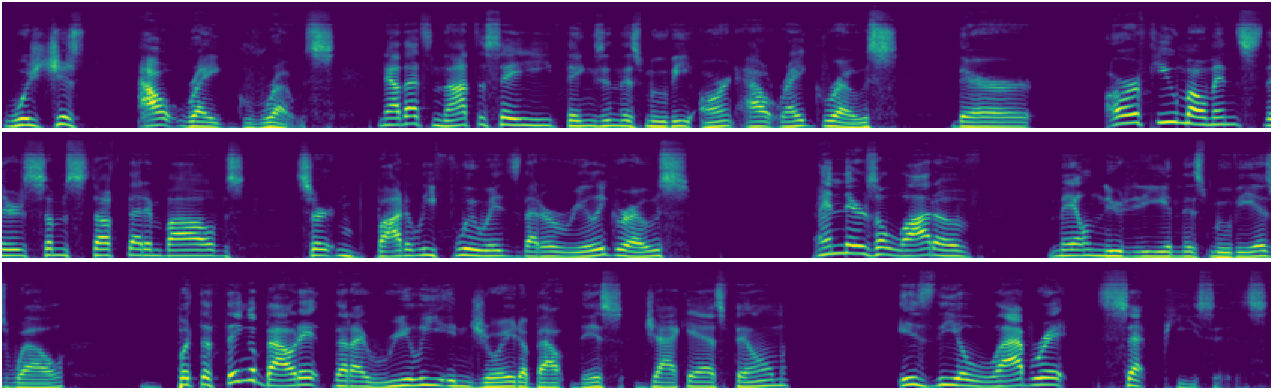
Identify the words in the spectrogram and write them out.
was just outright gross. Now, that's not to say things in this movie aren't outright gross. There are a few moments, there's some stuff that involves certain bodily fluids that are really gross. And there's a lot of male nudity in this movie as well. But the thing about it that I really enjoyed about this Jackass film is the elaborate set pieces.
